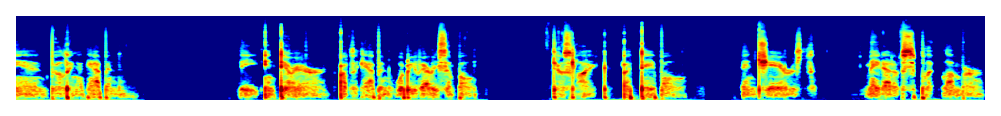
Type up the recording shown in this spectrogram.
and building a cabin. The interior of the cabin would be very simple, just like a table and chairs made out of split lumber.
